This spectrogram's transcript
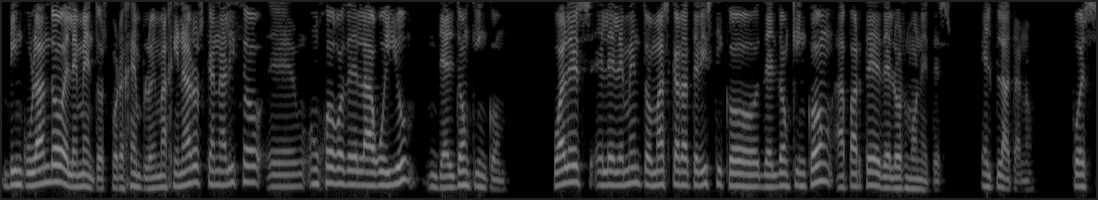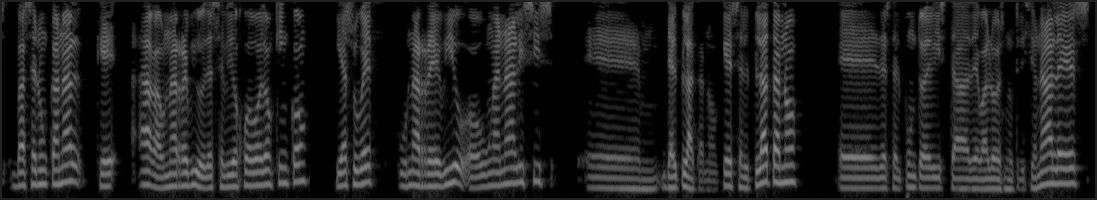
Vinculando elementos, por ejemplo, imaginaros que analizo eh, un juego de la Wii U del Donkey Kong. ¿Cuál es el elemento más característico del Donkey Kong aparte de los monetes? El plátano. Pues va a ser un canal que haga una review de ese videojuego de Donkey Kong y a su vez una review o un análisis eh, del plátano. ¿Qué es el plátano? Eh, desde el punto de vista de valores nutricionales,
